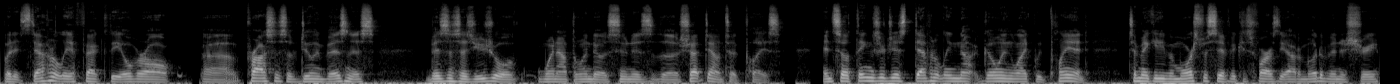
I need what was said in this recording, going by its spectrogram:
but it's definitely affected the overall uh, process of doing business. Business as usual went out the window as soon as the shutdown took place. And so things are just definitely not going like we planned. To make it even more specific, as far as the automotive industry,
